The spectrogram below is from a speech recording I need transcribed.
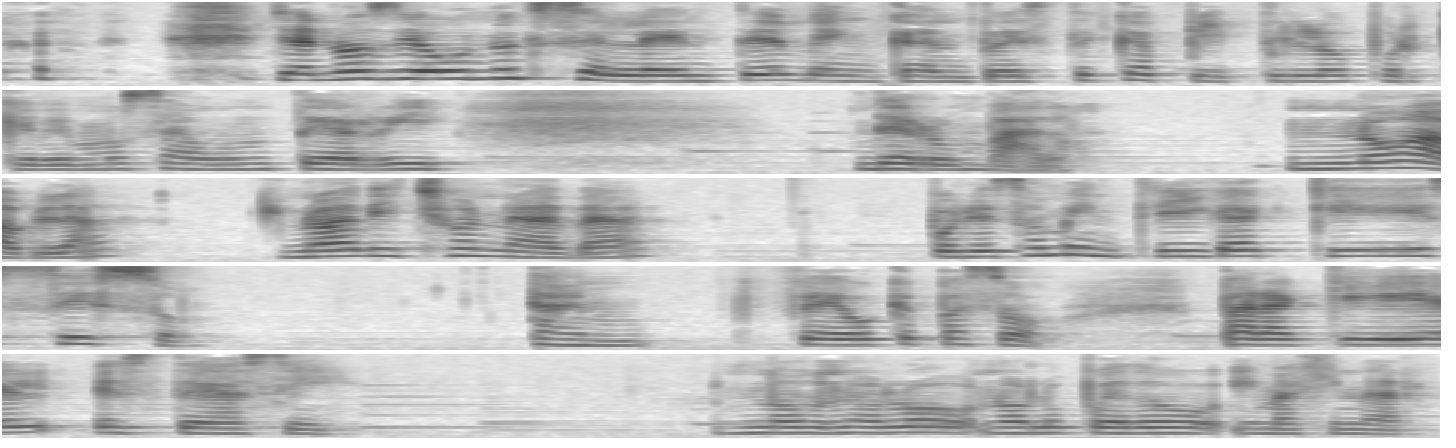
ya nos dio uno excelente, me encantó este capítulo porque vemos a un Terry derrumbado. No habla, no ha dicho nada, por eso me intriga qué es eso tan feo que pasó para que él esté así. No, no, lo, no lo puedo imaginar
